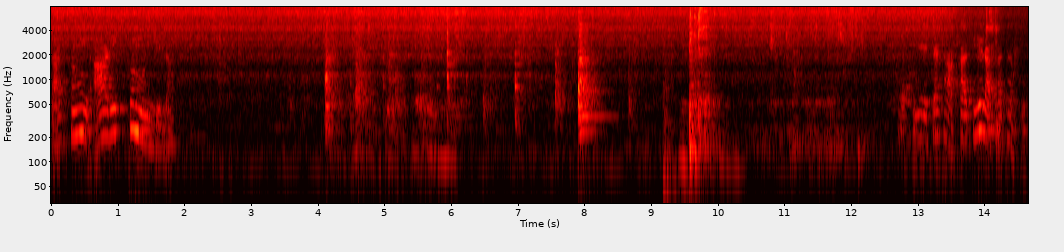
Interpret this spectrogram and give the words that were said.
তার সঙ্গে আর একটু নুন দিলাম। দিয়ে এটা ঢাকা দিয়ে রাখা থাকুক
